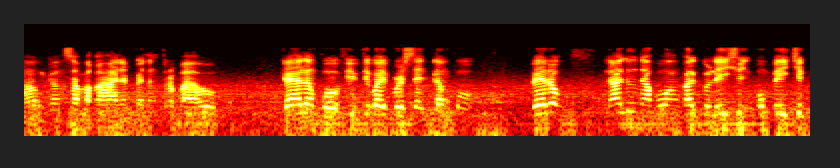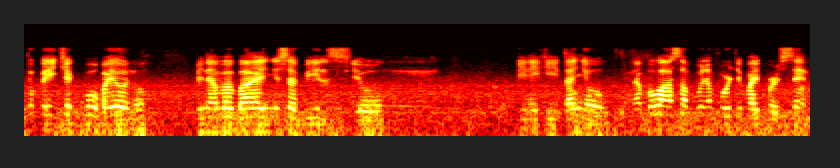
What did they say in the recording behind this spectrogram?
hanggang sa makahanap ka ng trabaho. Kaya lang po, 55% lang po. Pero lalo na kung ang calculation, kung paycheck to paycheck po kayo, no? Pinababayan nyo sa bills yung kinikita nyo, nabawasan po ng 45%.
